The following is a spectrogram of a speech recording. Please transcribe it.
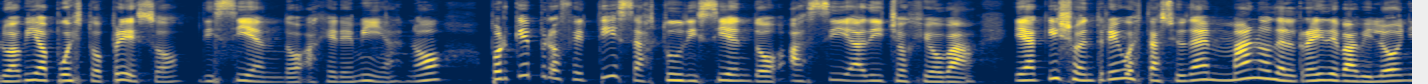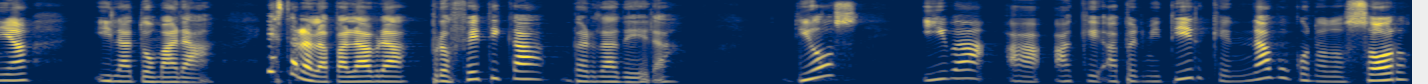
lo había puesto preso, diciendo a Jeremías, ¿no? ¿Por qué profetizas tú diciendo, así ha dicho Jehová? He aquí yo entrego esta ciudad en mano del rey de Babilonia y la tomará. Esta era la palabra profética verdadera. Dios iba a, permitir que Nabucodonosor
